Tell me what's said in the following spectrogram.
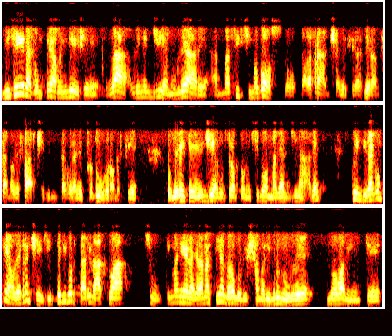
Di sera compriamo invece la, l'energia nucleare a bassissimo costo dalla Francia perché la sera non sanno che farci di tutta quella che producono perché ovviamente l'energia purtroppo non si può immagazzinare, quindi la compriamo dai francesi per riportare l'acqua su in maniera che la mattina dopo riusciamo a riprodurre nuovamente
